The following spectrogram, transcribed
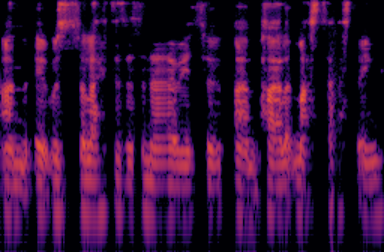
and it was selected as an area to um, pilot mass testing.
